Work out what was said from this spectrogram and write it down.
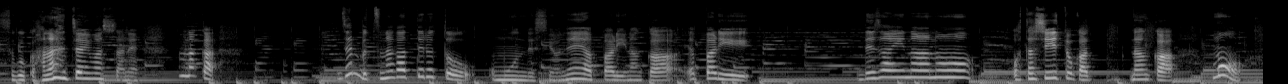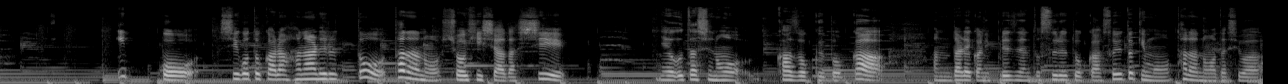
すごく離れちゃいましたね。でもなんか全部つながってると思うんですよね。やっぱりなんかやっぱりデザイナーの私とかなんかもう一歩仕事から離れるとただの消費者だし私の家族とかあの誰かにプレゼントするとかそういう時もただの私は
